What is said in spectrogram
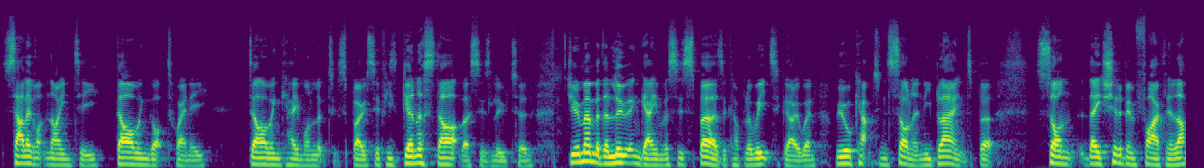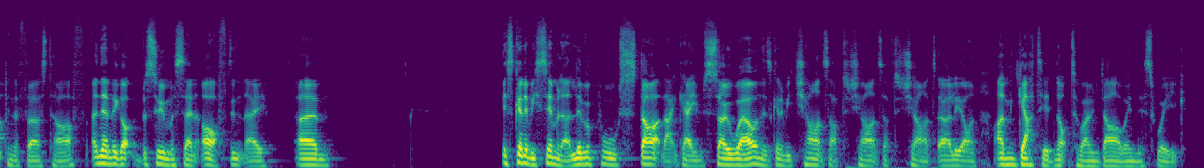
Salah got 90, Darwin got 20. Darwin came on, looked explosive. He's going to start versus Luton. Do you remember the Luton game versus Spurs a couple of weeks ago when we all captained Son and he blanked? But Son, they should have been 5 0 up in the first half. And then they got Bissouma sent off, didn't they? Um, it's going to be similar. Liverpool start that game so well, and there's going to be chance after chance after chance early on. I'm gutted not to own Darwin this week.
